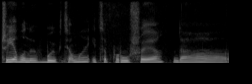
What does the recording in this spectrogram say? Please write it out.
чи є вони вбивцями, і це порушує да,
